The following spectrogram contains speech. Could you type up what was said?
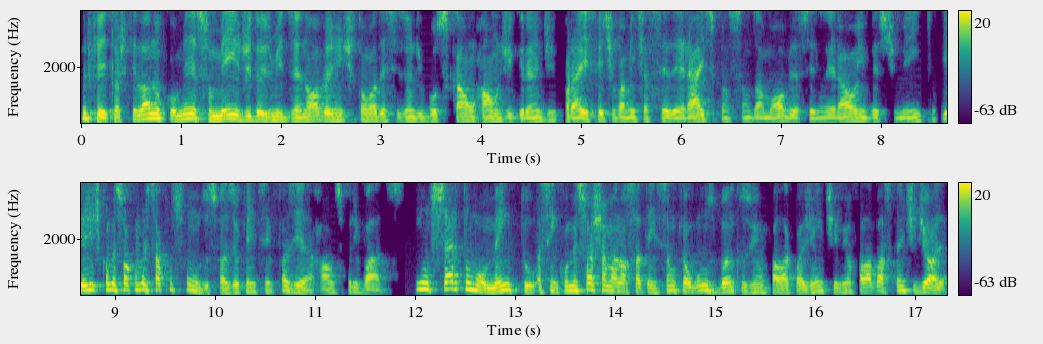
Perfeito. Acho que lá no começo, meio de 2019, a gente tomou a decisão de buscar um round grande para efetivamente acelerar a expansão da Mobile, acelerar o investimento. E a gente começou a conversar com os fundos, fazer o que a gente sempre fazia, rounds privados. Em um certo momento, assim, começou a chamar nossa atenção que alguns bancos vinham falar com a gente e vinham falar bastante de, olha,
